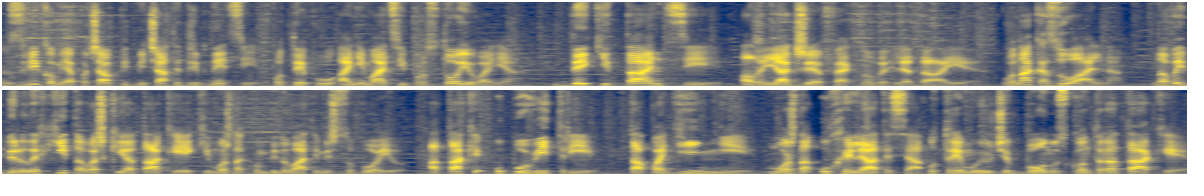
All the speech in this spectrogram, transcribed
з віком я почав підмічати дрібниці по типу анімації простоювання, дикі танці, але як же ефектно виглядає. Вона казуальна. На вибір легкі та важкі атаки, які можна комбінувати між собою. Атаки у повітрі та падінні можна ухилятися, отримуючи бонус контратаки,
